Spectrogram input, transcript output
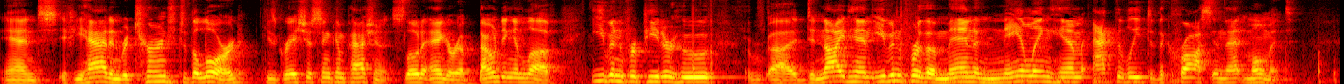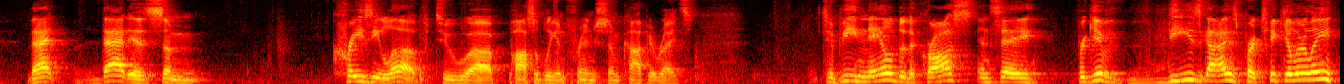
And if he had and returned to the Lord, he's gracious and compassionate, slow to anger, abounding in love, even for Peter, who uh, denied him, even for the men nailing him actively to the cross in that moment. That, that is some crazy love to uh, possibly infringe some copyrights. to be nailed to the cross and say, forgive these guys particularly.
